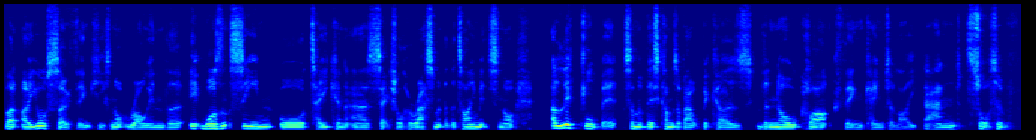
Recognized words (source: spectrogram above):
but I also think he's not wrong in that it wasn't seen or taken as sexual harassment at the time. It's not. A little bit, some of this comes about because the Noel Clarke thing came to light, and sort of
